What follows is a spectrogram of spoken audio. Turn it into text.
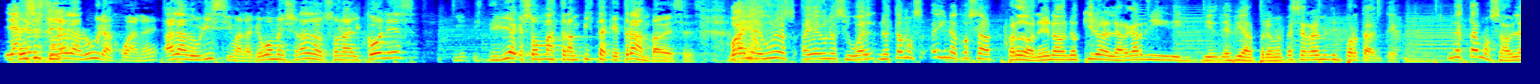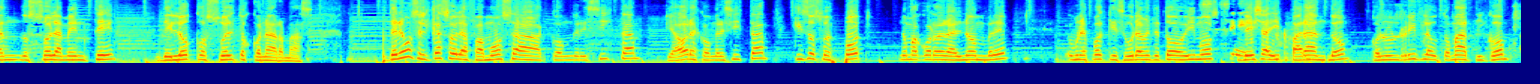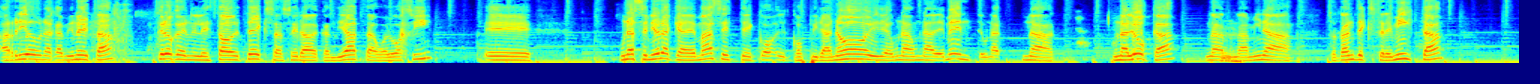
La Esa es una ala dura, Juan, ¿eh? Ala durísima. La que vos mencionás son halcones y diría que son más trampistas que Trump a veces. Bueno, hay algunos, hay algunos igual. No estamos. Hay una cosa, perdón, eh, no, no quiero alargar ni desviar, pero me parece realmente importante. No estamos hablando solamente de locos sueltos con armas. Tenemos el caso de la famosa congresista, que ahora es congresista, que hizo su spot, no me acuerdo era el nombre, un spot que seguramente todos vimos, Sí. de ella disparando con un rifle automático arriba de una camioneta. Creo que en el estado de Texas era candidata o algo así. Eh, una señora que además este co- conspiranoide, una, una demente, una, una, una loca, una, una mina totalmente extremista.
